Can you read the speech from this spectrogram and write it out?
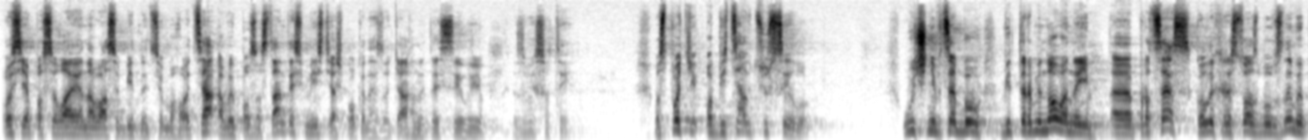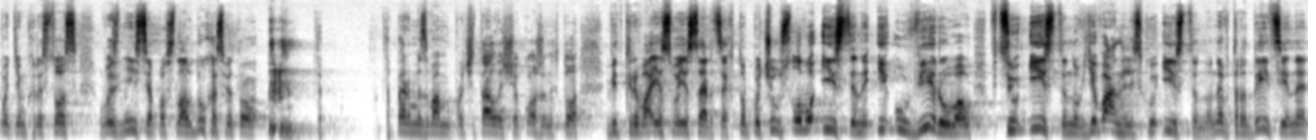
Ось я посилаю на вас обітницю мого Отця, а ви позостаньтесь в місті, аж поки не затягнетесь силою з висоти. Господь обіцяв цю силу. Учнів це був відтермінований е, процес, коли Христос був з ними, потім Христос вознісся, послав Духа Святого. Тепер ми з вами прочитали, що кожен, хто відкриває своє серце, хто почув слово істини і увірував в цю істину, в євангельську істину, не в традиції, не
